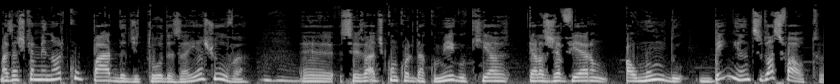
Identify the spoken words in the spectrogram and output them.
Mas acho que a menor culpada de todas aí é a chuva. É, vocês vão de concordar comigo que a- elas já vieram ao mundo bem antes do asfalto.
